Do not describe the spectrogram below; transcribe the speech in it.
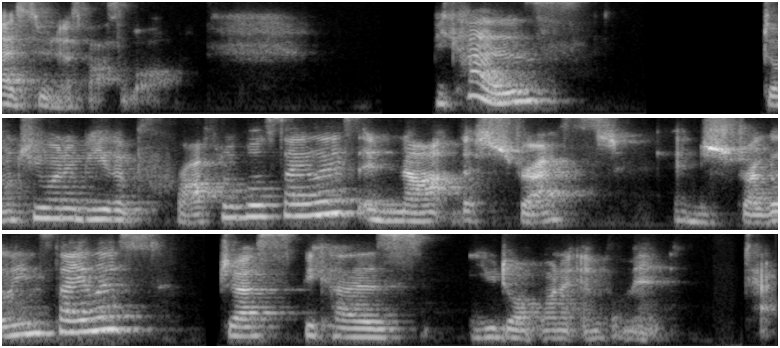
as soon as possible. Because don't you want to be the profitable stylist and not the stressed and struggling stylist just because you don't want to implement tech?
